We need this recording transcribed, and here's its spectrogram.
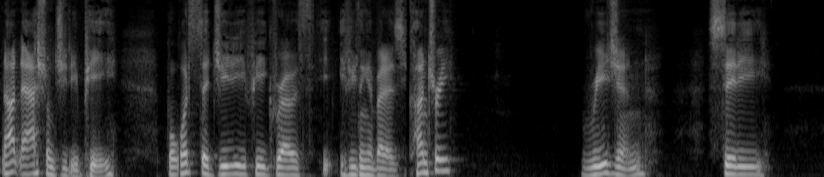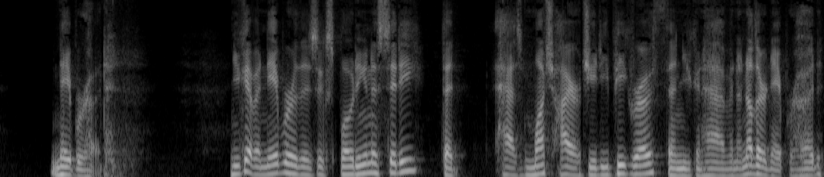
not national GDP, but what's the GDP growth if you think about it as country, region, city, neighborhood? You can have a neighborhood that's exploding in a city that has much higher GDP growth than you can have in another neighborhood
